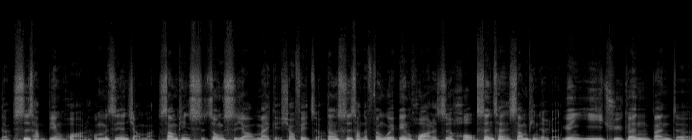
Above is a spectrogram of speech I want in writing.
的。市场变化了，我们之前讲嘛，商品始终是要卖给消费者。当市场的氛围变化了之后，生产商品的人愿意去跟一般的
